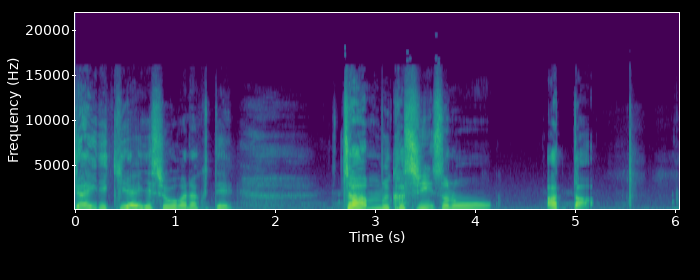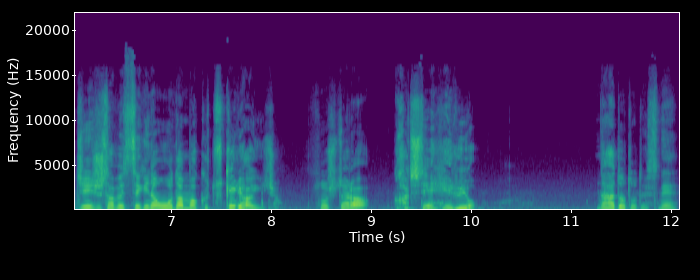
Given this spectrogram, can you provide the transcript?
嫌いで嫌いでしょうがなくて、じゃあ昔、その、あった人種差別的な横断幕つけりゃいいじゃん。そしたら、勝ち点減るよ。などとですね、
